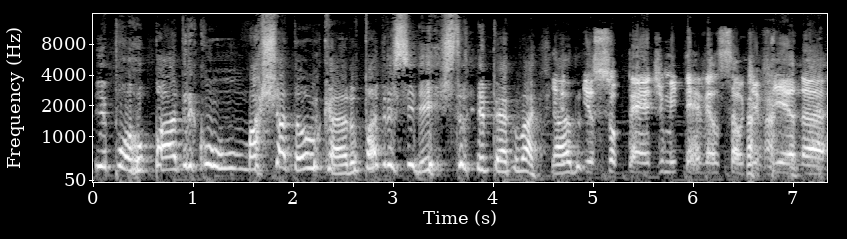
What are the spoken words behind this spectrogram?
E, porra, o padre com um machadão, cara. O padre sinistro, ele pega o machado Isso pede uma intervenção divina.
